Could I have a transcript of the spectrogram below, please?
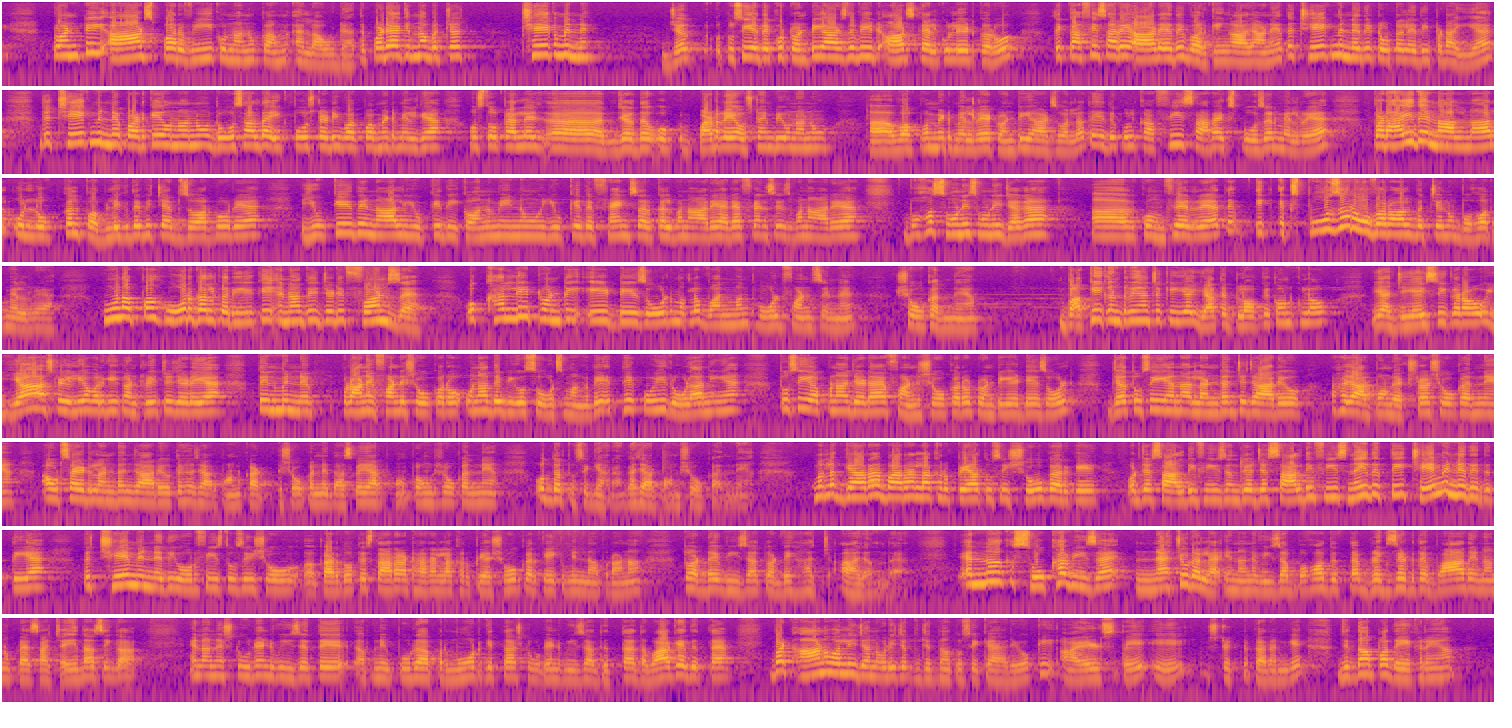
20 ਆਰਸ ਪਰ ਵੀਕ ਉਹਨਾਂ ਨੂੰ ਕੰਮ ਅਲਾਉਡ ਹੈ। ਤੇ ਪੜਿਆ ਕਿੰਨਾ ਬੱਚਾ? 6 ਮਹੀਨੇ। ਜਦ ਤੁਸੀਂ ਇਹ ਦੇਖੋ 20 ਆਰਸ ਦੇ ਵੀ ਆਰਸ ਕੈਲਕੂਲੇਟ ਕਰੋ, ਤੇ ਕਾਫੀ ਸਾਰੇ ਆਰ ਇਹਦੇ ਵਰਕਿੰਗ ਆ ਜਾਣੇ ਤੇ 6 ਮਹੀਨੇ ਦੀ ਟੋਟਲ ਇਹਦੀ ਪੜ੍ਹਾਈ ਹੈ। ਜੇ 6 ਮਹੀਨੇ ਪੜ੍ਹ ਕੇ ਉਹਨਾਂ ਨੂੰ 2 ਸਾਲ ਦਾ ਇੱਕ ਪੋਸਟ ਸਟੱਡੀ ਵਰਕ ਪਰਮਿਟ ਮਿਲ ਗਿਆ, ਉਸ ਤੋਂ ਪਹਿਲੇ ਜਦ ਉਹ ਪੜ੍ਹ ਰਹੇ ਉਸ ਟਾਈਮ ਵੀ ਉਹਨਾਂ ਨੂੰ ਵਰਕ ਪਰਮਿਟ ਮਿਲ ਰਿਹਾ 20 ਆਵਰਸ ਵਾਲਾ ਤੇ ਇਹਦੇ ਕੋਲ ਕਾਫੀ ਸਾਰਾ ਐਕਸਪੋਜ਼ਰ ਮਿਲ ਰਿਹਾ ਹੈ। ਪੜ੍ਹਾਈ ਦੇ ਨਾਲ ਨਾਲ ਉਹ ਲੋਕਲ ਪਬਲਿਕ ਦੇ ਵਿੱਚ ਐਬਜ਼ੌਰਬ ਹੋ ਰਿਹਾ ਹੈ। ਯੂਕੇ ਦੇ ਨਾਲ ਯੂਕੇ ਦੀ ਇਕਨੋਮੀ ਨੂੰ ਯੂਕੇ ਦੇ ਫਰੈਂਡ ਸਰਕਲ ਬਣਾ ਰਿਹਾ ਰੈਫਰੈਂਸਸ ਬਣਾ ਰਿਹਾ ਬਹੁਤ ਸੋਹਣੀ ਸੋਹਣੀ ਜਗ੍ਹਾ ਘੁੰਮ ਫਿਰ ਰਿਹਾ ਤੇ ਇੱਕ ਐਕਸਪੋਜ਼ਰ ਓਵਰਆਲ ਬੱਚੇ ਨੂੰ ਬਹੁਤ ਮਿਲ ਰਿਹਾ ਹੁਣ ਆਪਾਂ ਹੋਰ ਗੱਲ ਕਰੀਏ ਕਿ ਇਹਨਾਂ ਦੇ ਜਿਹੜੇ ਫੰਡਸ ਹੈ, ਉਹ ਖਾਲੀ 28 ਡੇਜ਼ 올ਡ ਮਤਲਬ 1 ਮੰਥ 올ਡ ਫੰਡਸ ਇਹਨੇ ਸ਼ੋਅ ਕਰਨੇ ਆ। ਬਾਕੀ ਕੰਟਰੀਆਂ ਚ ਕੀ ਹੈ ਜਾਂ ਤੇ ਬਲੌਕ ਅਕਾਊਂਟ ਖੁਲਾਓ, ਜਾਂ ਜੀਆਈਸੀ ਕਰਾਓ, ਜਾਂ ਆਸਟ੍ਰੇਲੀਆ ਵਰਗੀ ਕੰਟਰੀ ਚ ਜਿਹੜੇ ਆ 3 ਮਹੀਨੇ ਪੁਰਾਣੇ ਫੰਡ ਸ਼ੋਅ ਕਰੋ, ਉਹਨਾਂ ਦੇ ਵੀ ਉਹ ਸੋਰਸ ਮੰਗਦੇ ਇੱਥੇ ਕੋਈ ਰੋਲਾ ਨਹੀਂ ਹੈ। ਤੁਸੀਂ ਆਪਣਾ ਜਿਹੜਾ ਫੰਡ ਸ਼ੋਅ ਕਰੋ 28 ਡੇਜ਼ 올ਡ ਜਦ ਤੁਸੀਂ ਇਹਨਾਂ ਲੰਡਨ ਚ ਜਾ ਰਹੇ ਹੋ 1000 ਪਾਉਂਡ ਐਕਸਟਰਾ ਸ਼ੋਅ ਕਰਨੇ ਆ। ਆਊਟਸਾਈਡ ਲੰਡਨ ਜਾ ਰਹੇ ਹੋ ਤੇ 1000 ਪਾਉਂਡ ਘੱਟ ਸ਼ੋਅ ਕਰਨੇ 10000 ਪਾਉਂਡ ਸ਼ੋਅ ਕਰਨੇ ਆ। ਉਧਰ ਤੁਸੀਂ 11000 ਪਾਉਂਡ ਸ਼ੋਅ ਕਰਨੇ ਆ। ਮਤਲਬ 11 12 ਲੱਖ ਰੁਪਇਆ ਤੁਸੀਂ ਸ਼ੋਅ ਕਰਕੇ ਔਰ ਜੇ ਸਾਲ ਦੀ ਫੀਸ ਦਿੰਦੇ ਹੋ, ਜੇ ਸਾਲ ਦੀ ਫੀਸ ਨਹੀਂ ਦਿੱਤੀ 6 ਮਹੀਨੇ ਦੀ ਦਿੱਤੀ ਹੈ, ਤੇ 6 ਮਹੀਨੇ ਦੀ ਹੋਰ ਫੀਸ ਤੁਸੀਂ ਸ਼ੋ ਕਰ ਦੋ ਤੇ 17 18 ਲੱਖ ਰੁਪਇਆ ਸ਼ੋ ਕਰਕੇ ਇੱਕ ਮਹੀਨਾ ਪੁਰਾਣਾ ਤੁਹਾਡੇ ਵੀਜ਼ਾ ਤੁਹਾਡੇ ਹੱਥ 'ਚ ਆ ਜਾਂਦਾ ਹੈ। ਇੰਨਾ ਕੁ ਸੌਖਾ ਵੀਜ਼ਾ ਹੈ ਨੈਚੁਰਲ ਹੈ, ਇਹਨਾਂ ਨੇ ਵੀਜ਼ਾ ਬਹੁਤ ਦਿੱਤਾ ਬ੍ਰੈਗਜ਼ਿਟ ਦੇ ਬਾਅਦ ਇਹਨਾਂ ਨੂੰ ਪੈਸਾ ਚਾਹੀਦਾ ਸੀਗਾ। ਇਹਨਾਂ ਨੇ ਸਟੂਡੈਂਟ ਵੀਜ਼ੇ ਤੇ ਆਪਣੀ ਪੂਰਾ ਪ੍ਰਮੋਟ ਕੀਤਾ, ਸਟੂਡੈਂਟ ਵੀਜ਼ਾ ਦਿੱਤਾ, ਦਬਾ ਕੇ ਦਿੱਤਾ ਬਟ ਆਉਣ ਵਾਲੀ ਜਨਵਰੀ ਚ ਜਿੱਦਾਂ ਤੁਸੀਂ ਕਹਿ ਰਹੇ ਹੋ ਕਿ ਆਇਲਟਸ ਤੇ ਇਹ ਸਟ੍ਰਿਕਟ ਕਰਨਗੇ। ਜਿੱਦਾਂ ਆਪਾਂ ਦੇਖ ਰਹੇ ਹਾਂ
